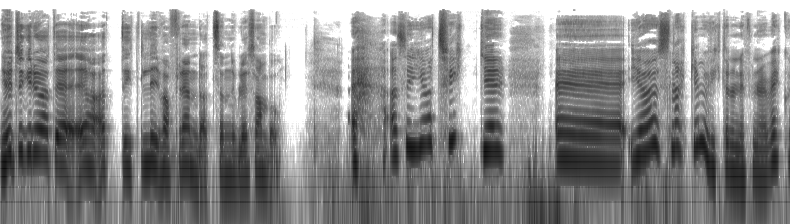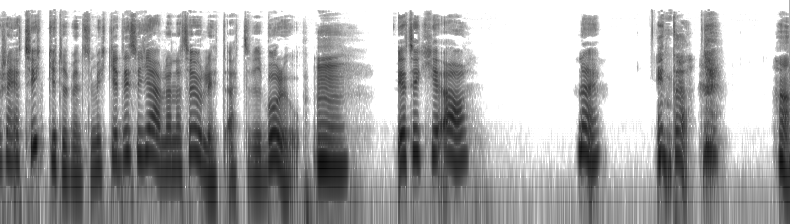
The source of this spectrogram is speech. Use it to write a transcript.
hur tycker du att, det, att ditt liv har förändrats sen du blev sambo? Alltså jag tycker, eh, jag snackade med Viktor om det för några veckor sedan, jag tycker typ inte så mycket. Det är så jävla naturligt att vi bor ihop. Jag tycker, ja, nej, Inte? Huh.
